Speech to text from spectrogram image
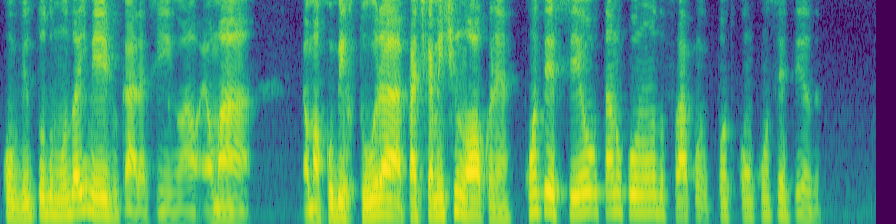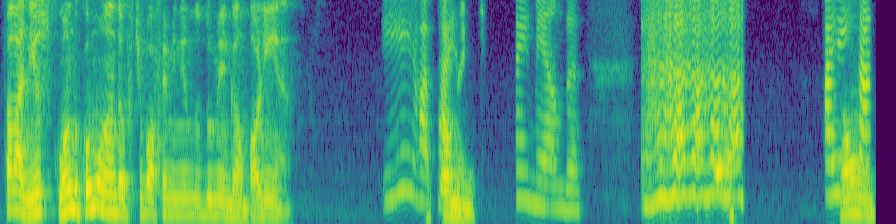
convido todo mundo aí mesmo, cara. Assim, é uma, é uma cobertura praticamente em loco, né? Aconteceu, tá no coluna do Fla.com com certeza. Falar nisso, quando, como anda o futebol feminino do Domingão, Paulinha? Ih, rapaz, a emenda. a gente está no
